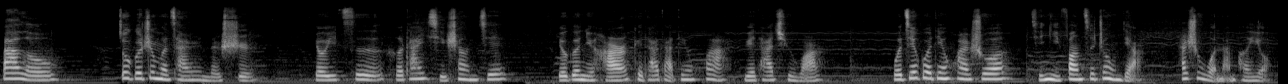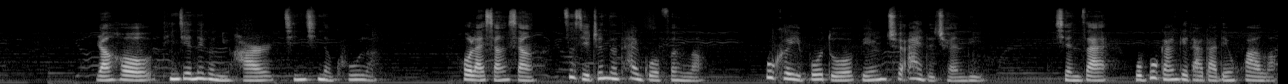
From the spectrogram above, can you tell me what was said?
八楼，做过这么残忍的事。有一次和他一起上街，有个女孩给他打电话约他去玩。我接过电话说：“请你放自重点，他是我男朋友。”然后听见那个女孩轻轻的哭了。后来想想自己真的太过分了，不可以剥夺别人去爱的权利。现在我不敢给他打电话了，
